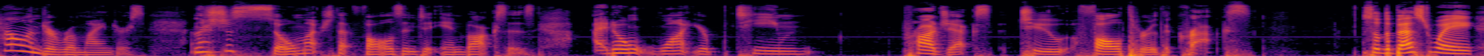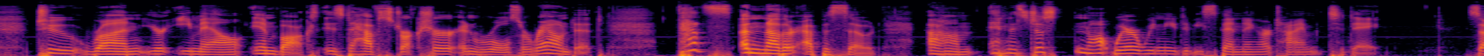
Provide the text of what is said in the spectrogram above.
calendar reminders. And there's just so much that falls into inboxes. I don't want your team projects to fall through the cracks. So, the best way to run your email inbox is to have structure and rules around it that's another episode. Um, and it's just not where we need to be spending our time today. So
